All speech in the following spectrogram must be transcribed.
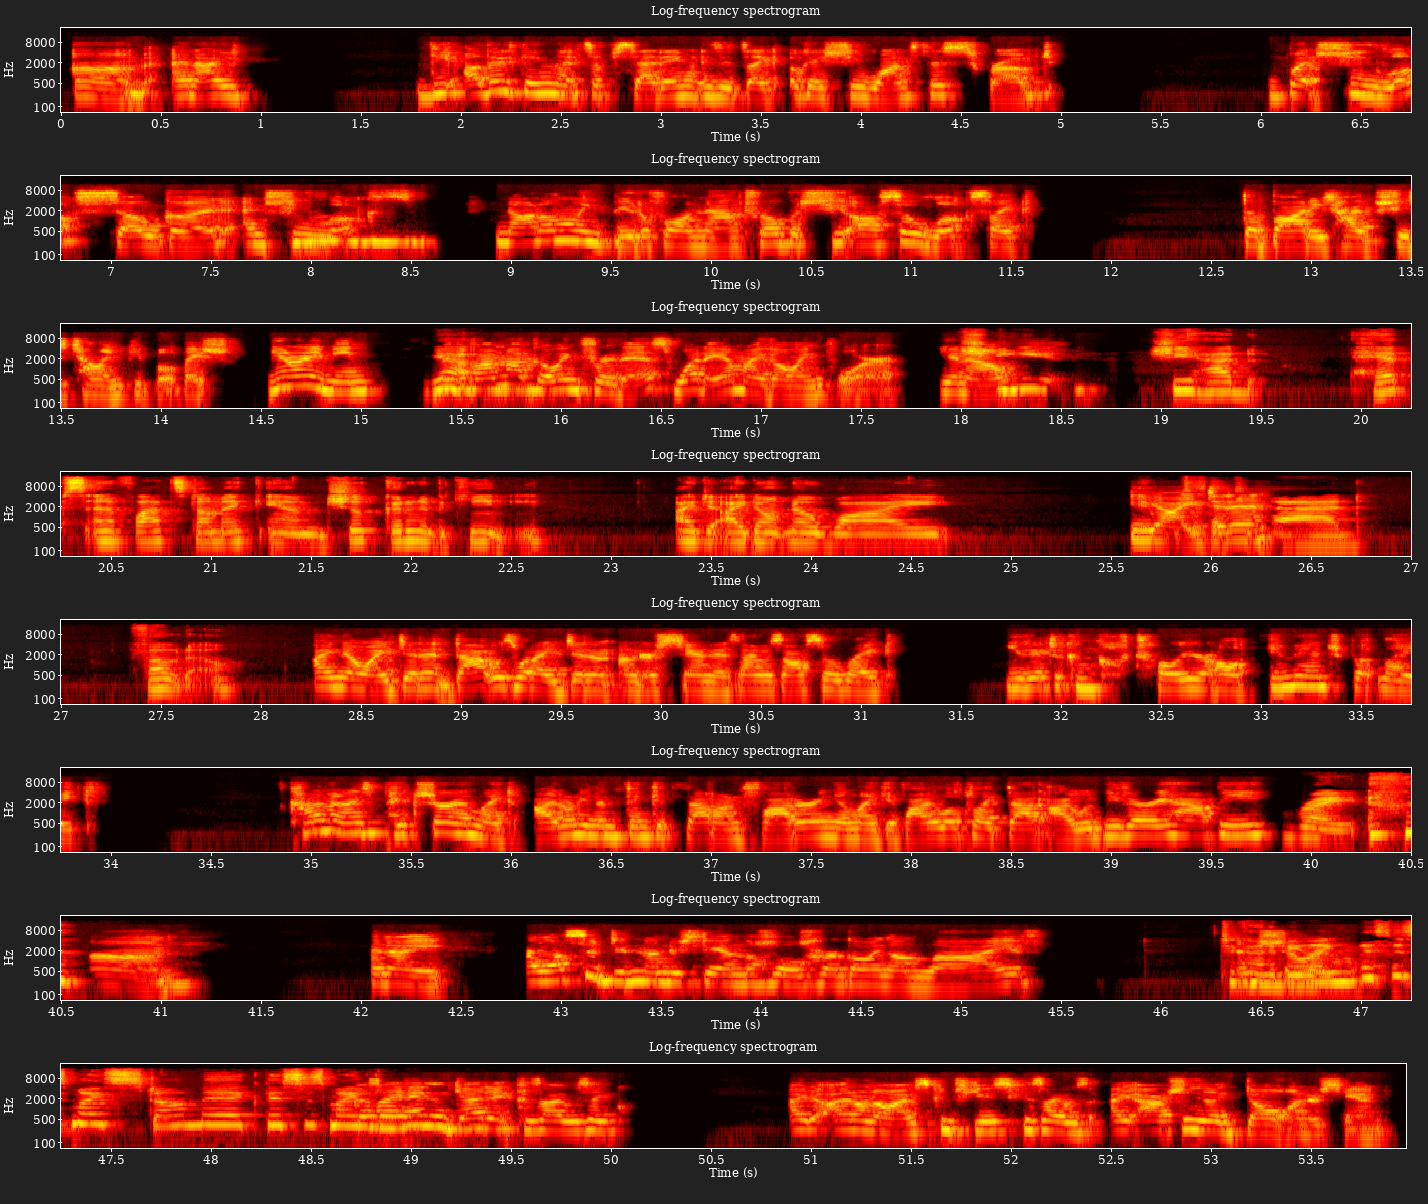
Um, and I, the other thing that's upsetting is it's like, okay, she wants this scrubbed, but she looks so good and she Mhm. looks not only beautiful and natural, but she also looks like the body type she's telling people they should, you know what I mean? Like, Yeah, if I'm not going for this, what am I going for? You know? she, she had hips and a flat stomach, and she looked good in a bikini. I, d- I don't know why. yeah, I didn't. bad photo. I know I didn't. That was what I didn't understand is I was also like, you get to control your own image, but like, kind of a nice picture. And like, I don't even think it's that unflattering. And like, if I looked like that, I would be very happy. Right. Um, and I, I also didn't understand the whole her going on live to kind of be like, this is my stomach. This is my. because I didn't get it. Because I was like, I, I don't know. I was confused because I was, I actually like don't understand.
